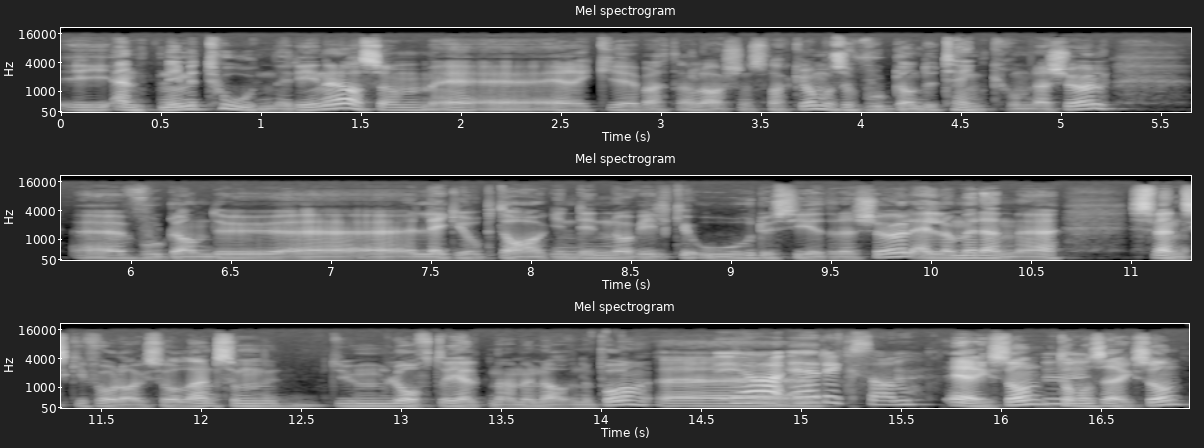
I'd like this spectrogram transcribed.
i, enten i metodene dine, da, som Erik Bertrand Larsen snakker om, altså hvordan du tenker om deg sjøl, hvordan du eh, legger opp dagen din og hvilke ord du sier til deg sjøl, eller med denne svenske forlagsholderen som du lovte å hjelpe meg med navnet på. eh, ja, Eriksson. Eriksson, Thomas Eriksson.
